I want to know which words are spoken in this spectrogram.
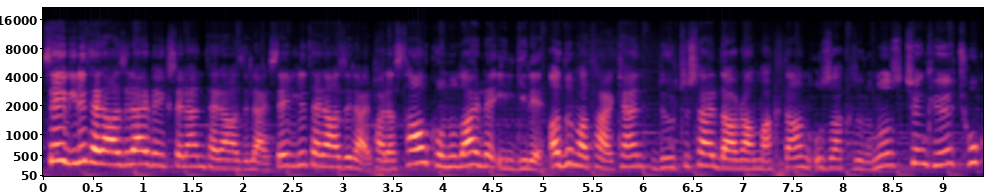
Sevgili teraziler ve yükselen teraziler, sevgili teraziler, parasal konularla ilgili adım atarken dürtüsel davranmaktan uzak durunuz. Çünkü çok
